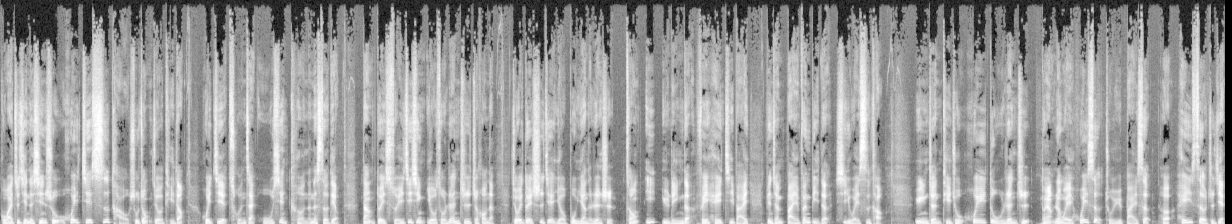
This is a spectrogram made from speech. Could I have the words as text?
古埃之前的新书《灰阶思考》书中就有提到，灰阶存在无限可能的色调。当对随机性有所认知之后呢，就会对世界有不一样的认识。从一与零的非黑即白，变成百分比的细微思考。喻隐正提出灰度认知。同样认为灰色处于白色和黑色之间。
